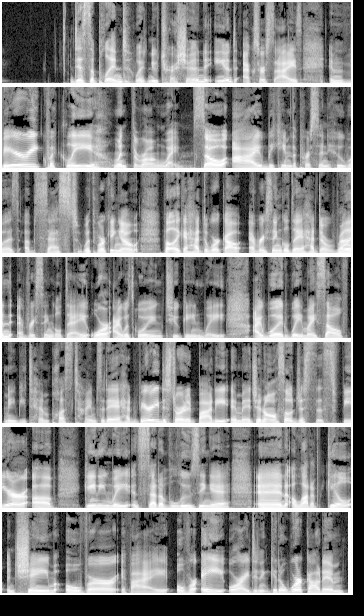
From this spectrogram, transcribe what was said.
disciplined with nutrition and exercise and very quickly went the wrong way. So I became the person who was obsessed with working out, felt like I had to work out every single day, I had to run every single day or I was going to gain weight. I would weigh myself maybe 10 plus times a day. I had very distorted body image and also just this fear of gaining weight instead of losing it and a lot of guilt and shame over if I overate or I didn't get a workout in.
